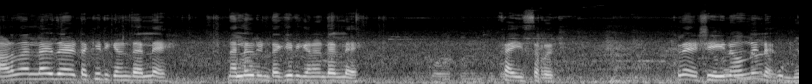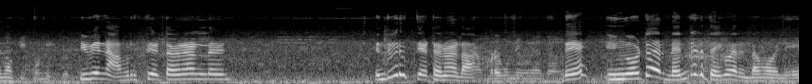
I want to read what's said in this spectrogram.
ആൾ നല്ല ഇതായിട്ടൊക്കെ ഇരിക്കണുണ്ടല്ലേ നല്ല ഉരുണ്ടൊക്കെ ഇരിക്കണുണ്ടല്ലേ കൈസർ അല്ലേ ക്ഷീണമൊന്നുമില്ല. ആ വൃത്തിയിട്ടവനാണല്ലോ എന്ത് വൃത്തിയേട്ടനാടാ? ദേ ഇങ്ങോട്ട് വരണ്ട എന്റെ അടുത്തേക്ക് വരണ്ട മോനെ.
